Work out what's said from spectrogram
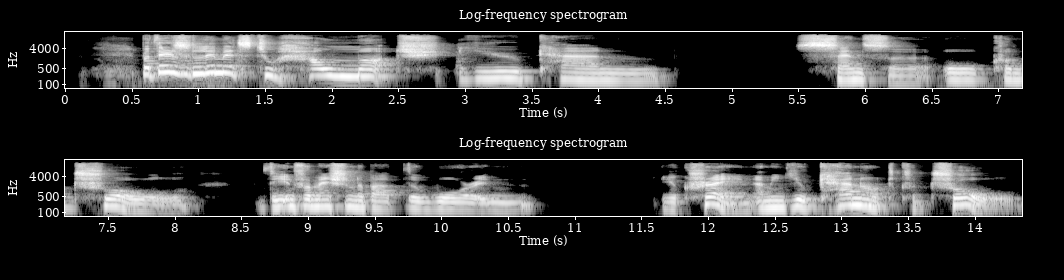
but there's limits to how much you can censor or control the information about the war in Ukraine. I mean, you cannot control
